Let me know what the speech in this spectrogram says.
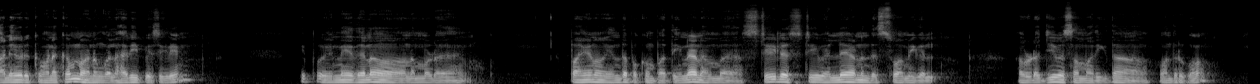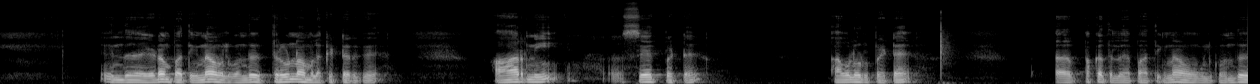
அனைவருக்கும் வணக்கம். நான் உங்கள் ஹரி பேசுகிறேன். இப்போ இன்றைய தினம் நம்மளோட பயணம் எந்த பக்கம் பார்த்திங்கன்னா நம்ம ஸ்ரீல ஸ்ரீ வெள்ளையானந்த சுவாமிகள் அவரோட ஜீவ சமாதிக்கு தான் வந்திருக்கோம். இந்த இடம் பார்த்திங்கன்னா உங்களுக்கு வந்து திருவண்ணாமலை கிட்ட இருக்குது ஆர்னி சேத்பட்டு அவலூர்பேட்டை. பக்கத்தில் பார்த்திங்கன்னா உங்களுக்கு வந்து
